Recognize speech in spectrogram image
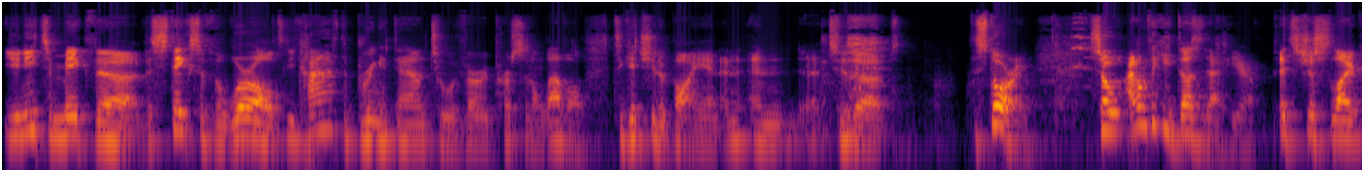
you need to make the the stakes of the world. You kind of have to bring it down to a very personal level to get you to buy in and and uh, to the the story. So I don't think he does that here. It's just like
